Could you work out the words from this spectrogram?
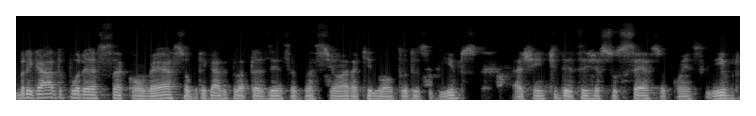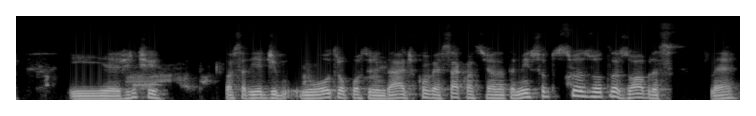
Obrigado por essa conversa, obrigado pela presença da senhora aqui no Autores e Livros. A gente deseja sucesso com esse livro e a gente gostaria de, em outra oportunidade, conversar com a senhora também sobre suas outras obras, né?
